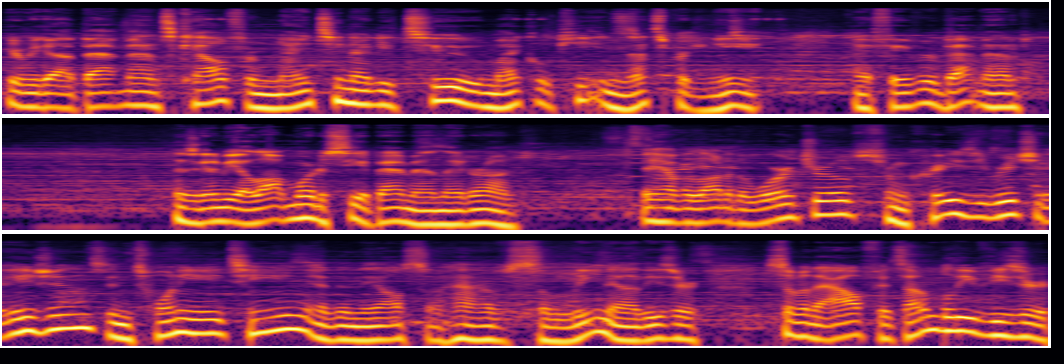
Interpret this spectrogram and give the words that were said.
Here we got Batman's cowl from 1992, Michael Keaton. That's pretty neat. My favorite Batman. There's gonna be a lot more to see at Batman later on. They have a lot of the wardrobes from Crazy Rich Asians in 2018, and then they also have Selena. These are some of the outfits. I don't believe these are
